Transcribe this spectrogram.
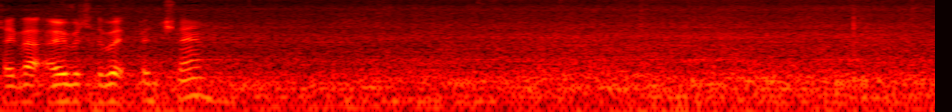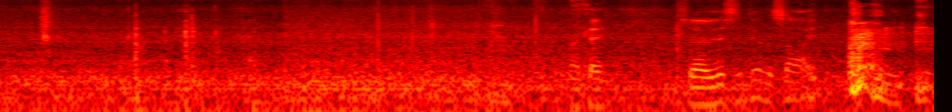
Take that over to the workbench now. Okay, so this is the other side. the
